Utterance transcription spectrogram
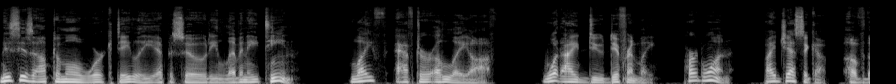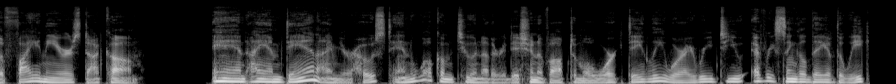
This is Optimal Work Daily, episode 1118 Life After a Layoff What I'd Do Differently, Part 1 by Jessica of thefioneers.com. And I am Dan, I'm your host, and welcome to another edition of Optimal Work Daily, where I read to you every single day of the week,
